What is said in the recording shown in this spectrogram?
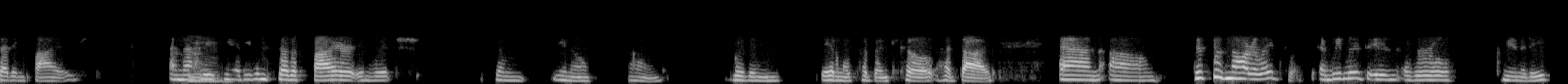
setting fires, and that mm. he had even set a fire in which some, you know, um, living animals had been killed, had died, and um, this was not related to us. And we lived in a rural community,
